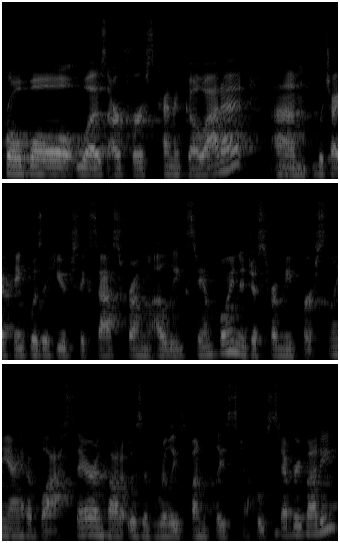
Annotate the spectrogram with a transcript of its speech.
Pro Bowl was our first kind of go at it. Um, which I think was a huge success from a league standpoint. And just from me personally, I had a blast there and thought it was a really fun place to host everybody.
